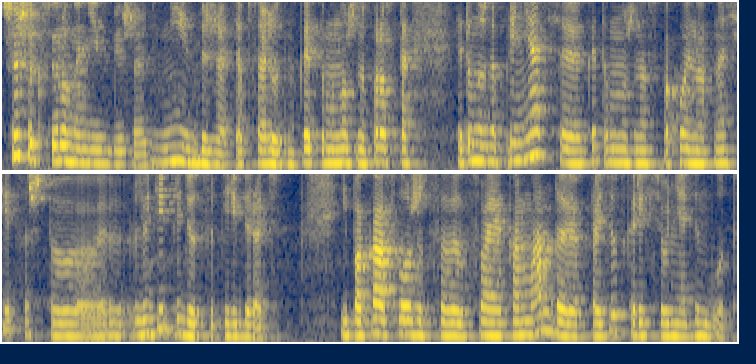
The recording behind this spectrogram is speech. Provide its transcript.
шишек все равно не избежать. Не избежать, абсолютно. К этому нужно просто, это нужно принять, э, к этому нужно спокойно относиться, что э, людей придется перебирать. И пока сложится своя команда, пройдет, скорее всего, не один год.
